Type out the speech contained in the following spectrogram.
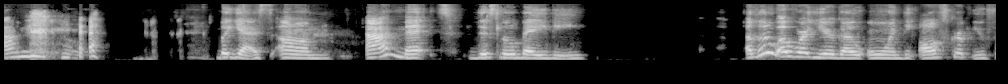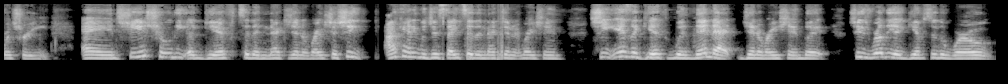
um, but yes, um, I met this little baby a little over a year ago on the off script youth retreat and she is truly a gift to the next generation. She i can't even just say to the next generation. She is a gift within that generation but she's really a gift to the world.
